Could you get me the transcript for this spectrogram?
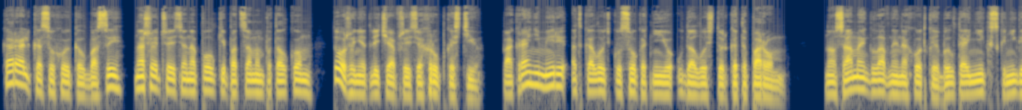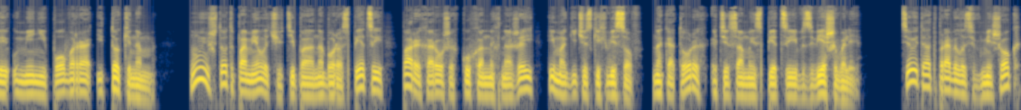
коралька сухой колбасы, нашедшаяся на полке под самым потолком, тоже не отличавшаяся хрупкостью. По крайней мере, отколоть кусок от нее удалось только топором. Но самой главной находкой был тайник с книгой умений повара и токеном. Ну и что-то по мелочи, типа набора специй, пары хороших кухонных ножей и магических весов, на которых эти самые специи взвешивали. Все это отправилось в мешок,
